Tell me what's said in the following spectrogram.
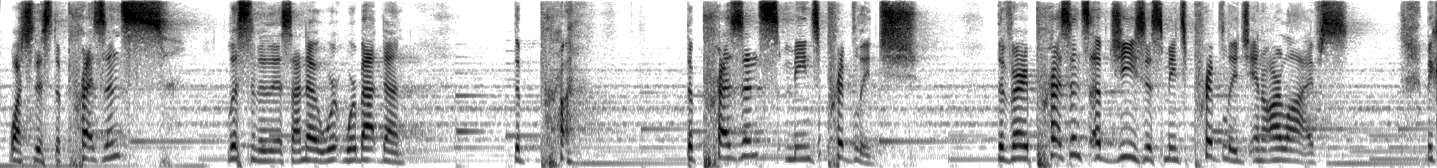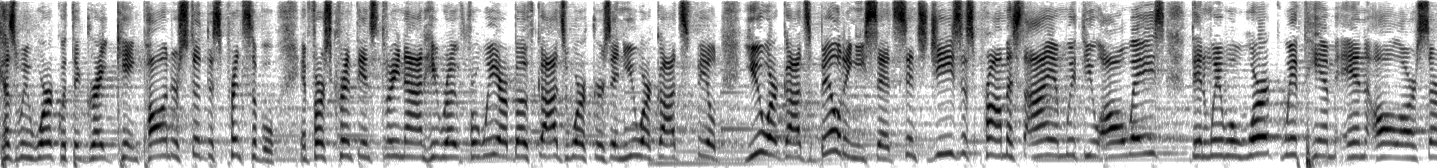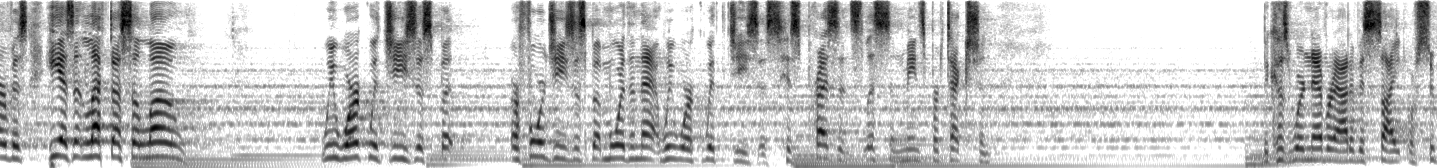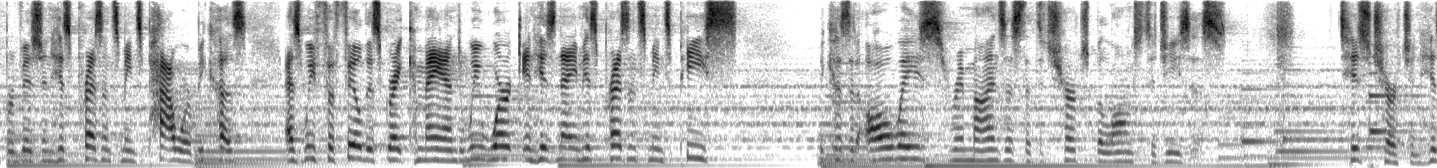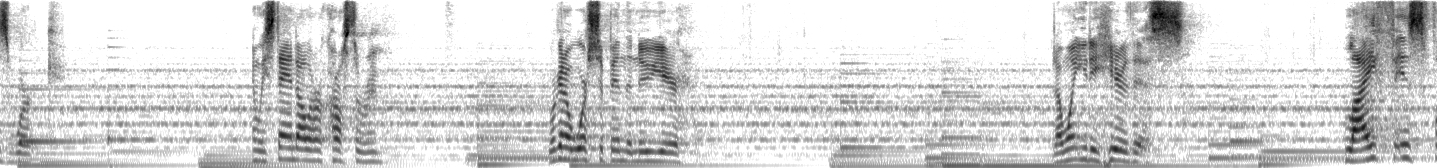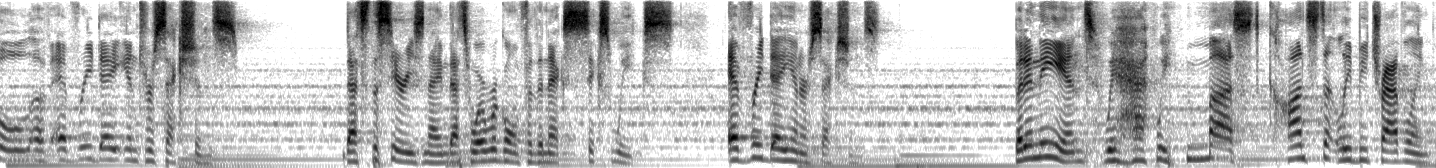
Watch this the presence. Listen to this. I know we're, we're about done. The, the presence means privilege. The very presence of Jesus means privilege in our lives because we work with the great king. Paul understood this principle. In 1 Corinthians 3 9, he wrote, For we are both God's workers and you are God's field. You are God's building, he said. Since Jesus promised, I am with you always, then we will work with him in all our service. He hasn't left us alone. We work with Jesus, but or for Jesus, but more than that, we work with Jesus. His presence, listen, means protection because we're never out of his sight or supervision. His presence means power because as we fulfill this great command, we work in his name. His presence means peace because it always reminds us that the church belongs to Jesus. It's his church and his work. And we stand all across the room. We're going to worship in the new year. But I want you to hear this. Life is full of everyday intersections. That's the series name. That's where we're going for the next six weeks. Everyday intersections. But in the end, we, have, we must constantly be traveling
